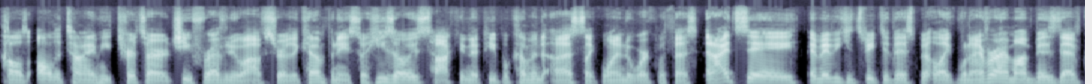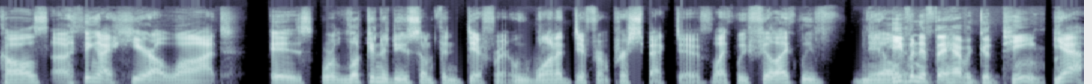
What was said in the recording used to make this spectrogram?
calls all the time. He, Kurt's our chief revenue officer of the company. So he's always talking to people coming to us, like wanting to work with us. And I'd say, and maybe you can speak to this, but like whenever I'm on biz dev calls, a thing I hear a lot is we're looking to do something different. We want a different perspective. Like we feel like we've nailed even if they have a good team. Yeah.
